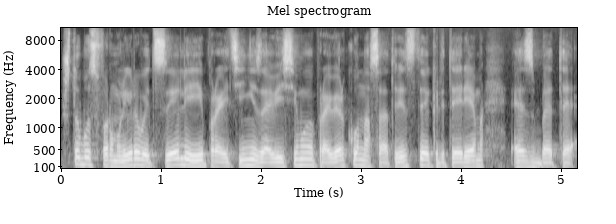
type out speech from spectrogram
чтобы сформулировать цели и пройти независимую проверку на соответствие критериям СБТИ.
